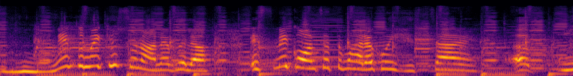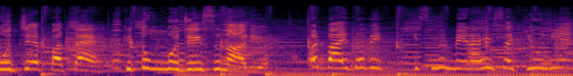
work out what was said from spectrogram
मैंने तुम्हें क्यों सुनाना भला? इसमें कौन सा तुम्हारा कोई हिस्सा है? अब मुझे पता है कि तुम मुझे ही सुना रही हो। और बाय द वे इसमें मेरा हिस्सा क्यों नहीं है?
